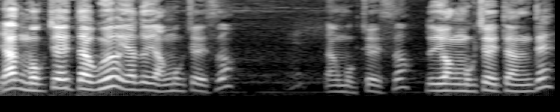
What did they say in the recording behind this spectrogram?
약 먹자 했다고요? 야 너 약 먹자 했어? 약 먹자 했어? 너 약 먹자 했다는데?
